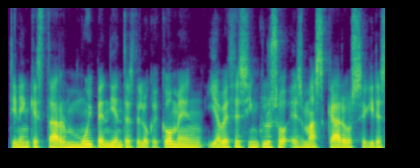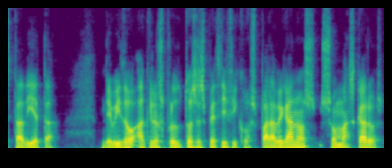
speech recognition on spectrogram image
Tienen que estar muy pendientes de lo que comen y a veces incluso es más caro seguir esta dieta debido a que los productos específicos para veganos son más caros,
